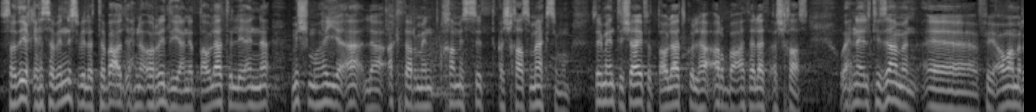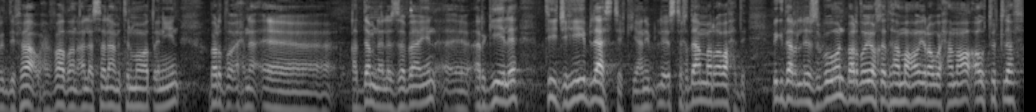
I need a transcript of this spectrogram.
صديقي هسه بالنسبة للتباعد إحنا already يعني الطاولات اللي عندنا مش مهيئة لأكثر من خمس ست أشخاص maximum زي ما أنت شايف الطاولات كلها أربعة ثلاث أشخاص. وإحنا التزاما آه، في أوامر الدفاع وحفاظا على سلامة المواطنين. برضو إحنا آه، قدمنا للزباين آه، أرجيلة تيجي هي بلاستيك يعني لاستخدام مرة واحدة. بيقدر الزبون برضو يأخذها معه يروحها معه أو تتلف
